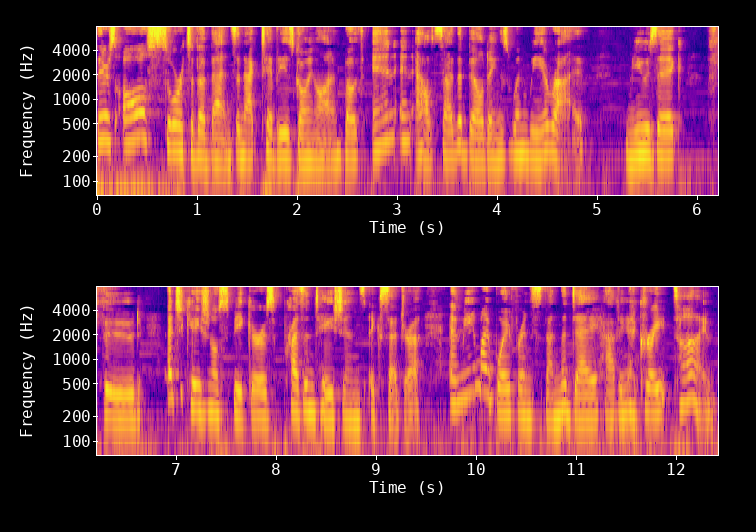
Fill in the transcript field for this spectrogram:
There's all sorts of events and activities going on both in and outside the buildings when we arrive music, food, educational speakers, presentations, etc. And me and my boyfriend spend the day having a great time.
